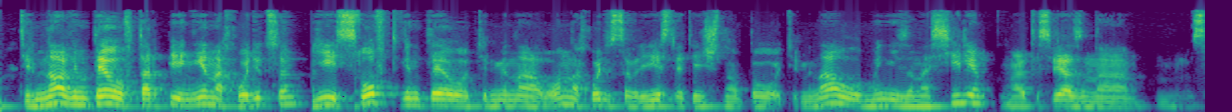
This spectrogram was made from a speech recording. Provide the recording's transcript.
Терминал Vinteo в ТОРПе не находится. Есть софт Vinteo терминал, он находится в реестре отечественного ПО. Терминал мы не заносили, это связано с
